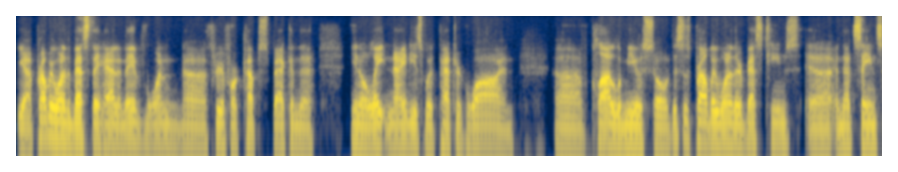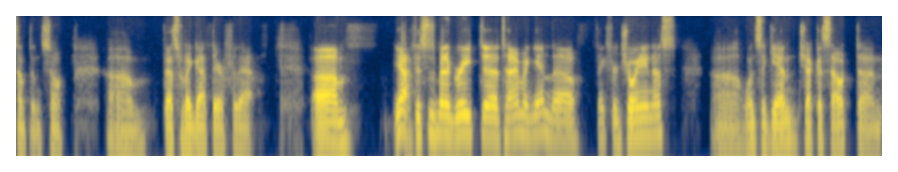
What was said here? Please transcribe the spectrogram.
yeah, probably one of the best they had, and they've won uh, three or four cups back in the you know late '90s with Patrick Roy and uh, Claude Lemieux. So this is probably one of their best teams, uh, and that's saying something. So um, that's what I got there for that. Um, yeah, this has been a great uh, time again. Uh, thanks for joining us. Uh, once again, check us out on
